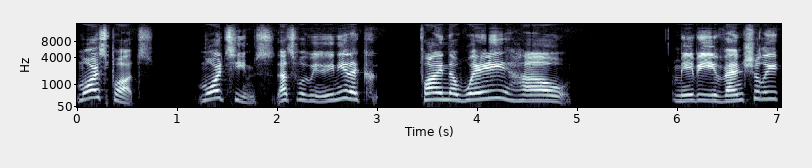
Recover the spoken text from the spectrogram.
more spots, more teams. That's what we, we need. Like find a way how maybe eventually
